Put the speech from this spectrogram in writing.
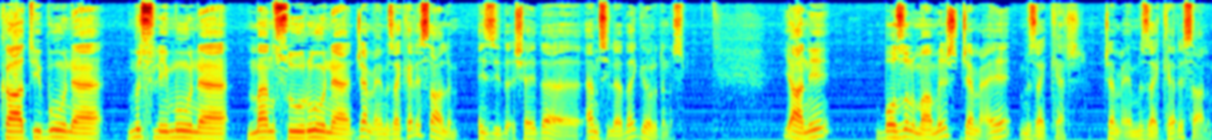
katibune, müslimune, mansurune cem'i müzekkeri salim. İzzide, şeyde, emsilede gördünüz. Yani bozulmamış cem'i müzekker. Cem'i müzekkeri salim.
